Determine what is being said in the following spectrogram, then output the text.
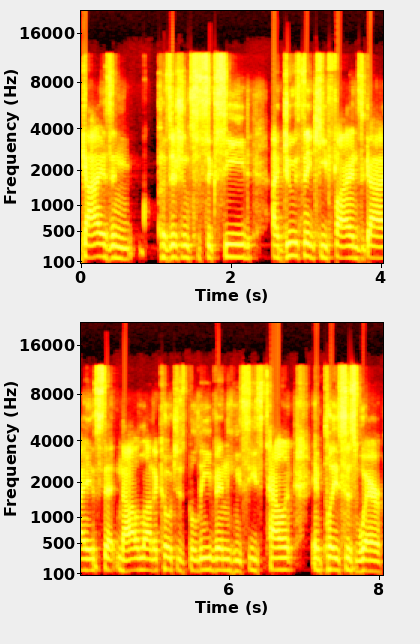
guys in positions to succeed. I do think he finds guys that not a lot of coaches believe in. He sees talent in places where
